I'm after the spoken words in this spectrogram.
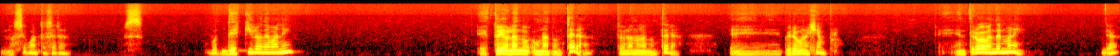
no sé cuántos eran, 10 kilos de maní. Estoy hablando una tontera, estoy hablando una tontera, eh, pero es un ejemplo. Entró a vender maní, ¿ya?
